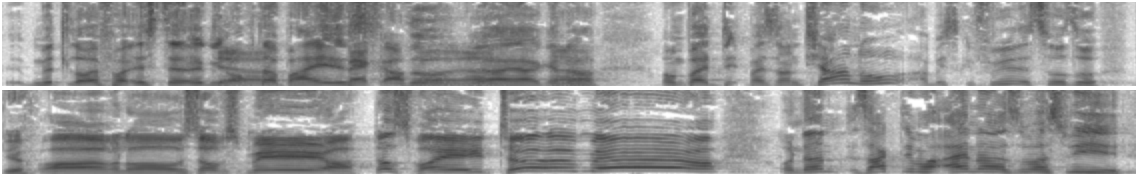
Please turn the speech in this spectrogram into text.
Mitläufer ist, der irgendwie Der auch dabei ist. Backupper, so, ja. ja, ja, genau. Ja. Und bei, bei Santiano habe ich das Gefühl, ist so so, wir fahren raus aufs Meer, das weite Meer. Und dann sagt immer einer sowas wie,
